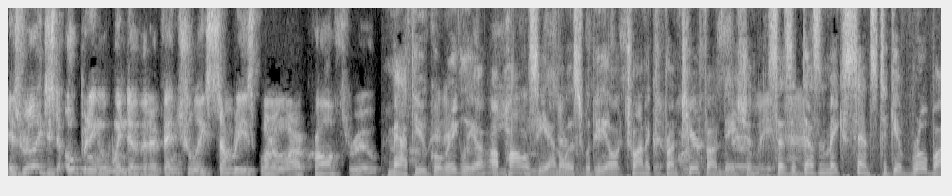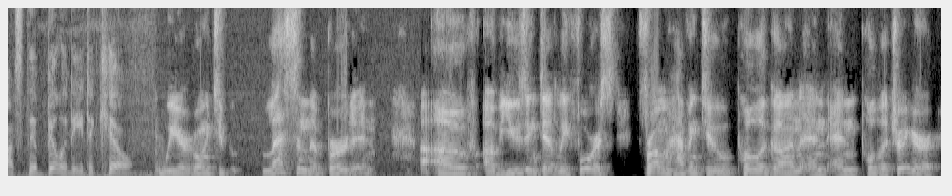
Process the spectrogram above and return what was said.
It's really just opening a window that eventually somebody's going to want to crawl through. Matthew Guariglia, a policy analyst with the Electronic Frontier Foundation, says it doesn't make sense to give robots the ability to kill. We are going to lessen the burden uh, of of using deadly force from having to pull a gun and and pull the trigger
